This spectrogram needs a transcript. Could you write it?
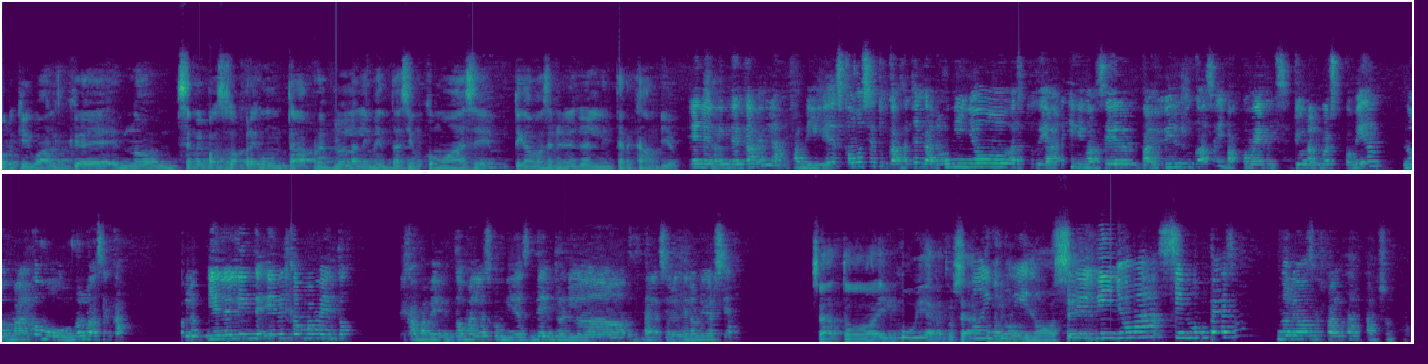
Porque igual que no se me pasó esa pregunta, por ejemplo, la alimentación, ¿cómo hace? Digamos en el, el intercambio. En O el sea, intercambio, en la familia, es como si a tu casa llegara un niño a estudiar y va a, ser, va a vivir en tu casa y va a comer desayuno, almuerzo, comida, normal como uno lo hace acá. Y en el, inter- en el campamento, el campamento toman las comidas dentro de las instalaciones de la universidad. o sea, todo ahí cubierto. O sea, no, no Si el sé. niño va sin un peso, no le va a hacer falta absolutamente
